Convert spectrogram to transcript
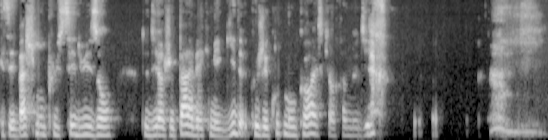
Et c'est vachement plus séduisant de dire je parle avec mes guides que j'écoute mon corps et ce qu'il est en train de me dire.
